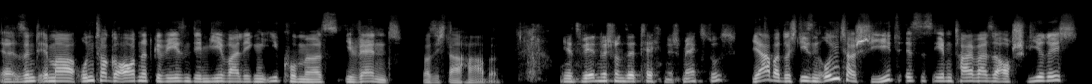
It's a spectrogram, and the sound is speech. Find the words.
äh, sind immer untergeordnet gewesen dem jeweiligen E-Commerce-Event was ich da habe. Jetzt werden wir schon sehr technisch, merkst du es? Ja, aber durch diesen Unterschied ist es eben teilweise auch schwierig,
